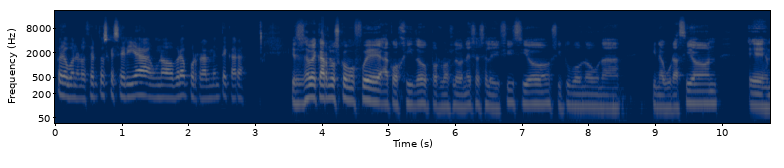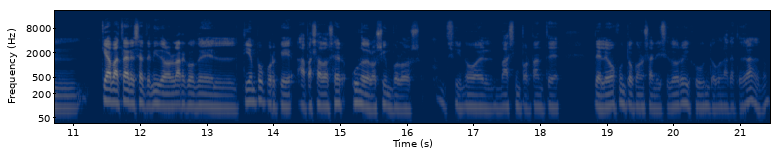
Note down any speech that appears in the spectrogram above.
pero bueno, lo cierto es que sería una obra pues, realmente cara. ¿Y se sabe, Carlos, cómo fue acogido por los leoneses el edificio, si tuvo o no una inauguración? Em, ¿Qué avatares ha tenido a lo largo del tiempo? Porque ha pasado a ser uno de los símbolos, si no el más importante de León, junto con San Isidoro y junto con la catedral, ¿no?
